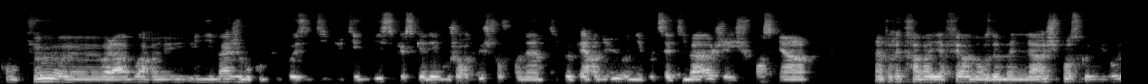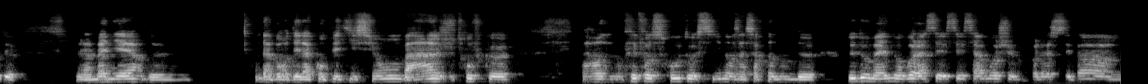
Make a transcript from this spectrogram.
qu'on peut euh, voilà avoir une, image beaucoup plus positive du tennis que ce qu'elle est aujourd'hui. Je trouve qu'on est un petit peu perdu au niveau de cette image et je pense qu'il y a un, vrai travail à faire dans ce domaine-là. Je pense qu'au niveau de, de, la manière de d'aborder la compétition, bah, je trouve que bah, on fait fausse route aussi dans un certain nombre de, de domaines. Donc voilà, c'est ça. Moi, je voilà, je sais pas. Euh,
